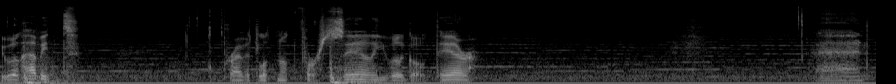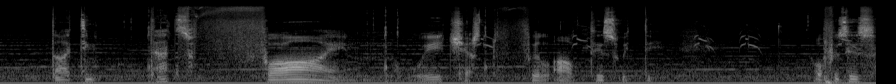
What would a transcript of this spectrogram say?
you will have it. Private lot not for sale, you will go there. And I think that's fine. We just fill out this with the offices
